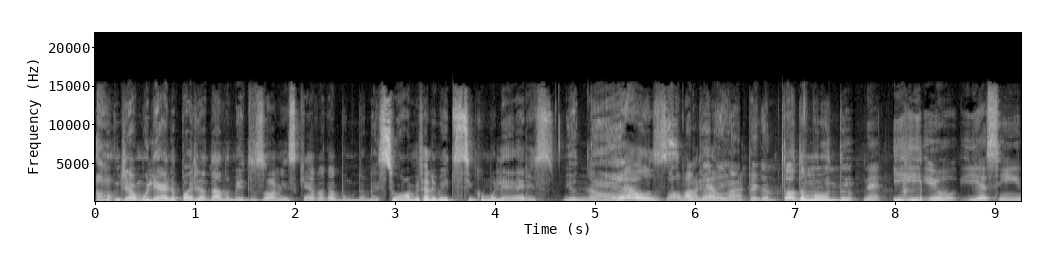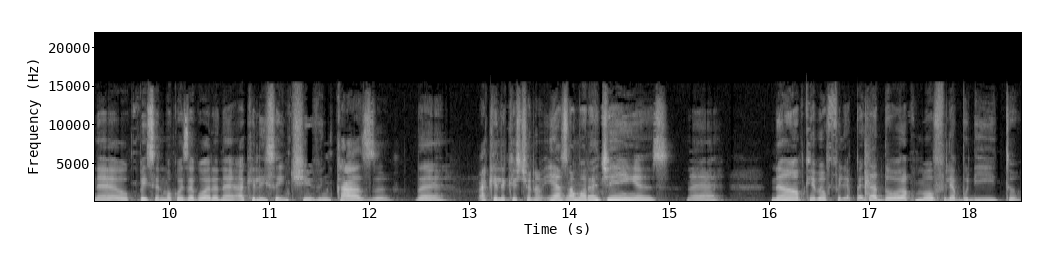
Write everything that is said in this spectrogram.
onde a mulher não pode andar no meio dos homens, que é vagabunda. Mas se o homem tá no meio de cinco mulheres, meu Nossa, Deus, olha lá, olha lá. pegando todo mundo. Né? E, e eu, e assim, né? Eu pensei numa coisa agora, né? Aquele incentivo em casa, né? Aquele questionamento. E as namoradinhas, né? Não, porque meu filho é pegador, olha como meu filho é bonito.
